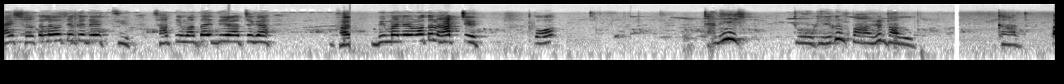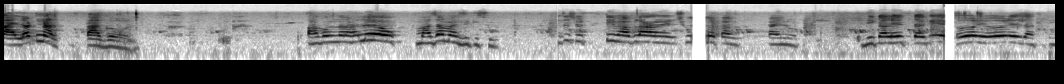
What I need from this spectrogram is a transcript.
আজ সকালেও থেকে দেখছি ছাতি মাথায় দিয়ে আছে গা বিমানের মতন হাঁটছে। তো? জানিস? তো কীরকম পাইলট কাঁদ। পাইলট না পাগল। পাগল না হলেও মাঝামাঝি কিছু। কিন্তু সত্যি ভাবলাম সুন্দর পাইলট। বিকালে তাকে ওরে ওরে যাচ্ছি।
